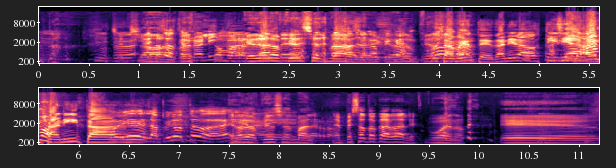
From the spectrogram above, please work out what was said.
Eso No, sonó que- lindo. ¿cómo Que no lo piensen mal, eh, que no lo picante. piensen mal. Justamente, Daniel Agostini, Así la agarramos. ventanita. Muy bien, la pegó toda, eh. Que no lo piensen mal. perro. Empezó a tocar, dale. Bueno, eh,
